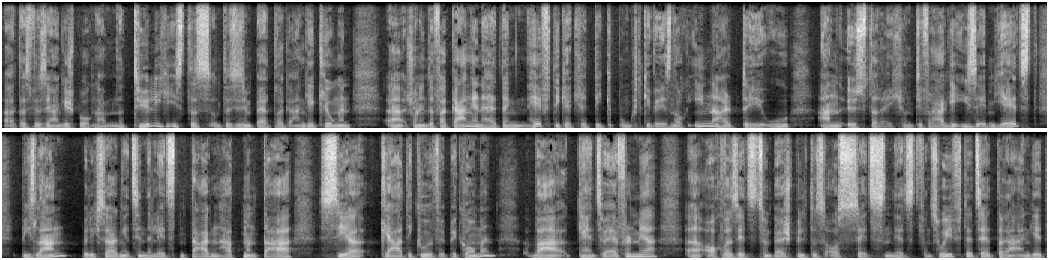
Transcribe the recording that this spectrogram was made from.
äh, dass wir Sie angesprochen haben. Natürlich ist das, und das ist im Beitrag angeklungen, äh, schon in der Vergangenheit ein heftiger Kritikpunkt gewesen, auch innerhalb der EU an Österreich. Und die Frage ist eben jetzt, bislang, würde ich sagen, jetzt in den letzten Tagen hat man da sehr klar die Kurve bekommen, war kein Zweifel mehr, äh, auch was jetzt zum Beispiel das Aussetzen jetzt von SWIFT etc. angeht,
